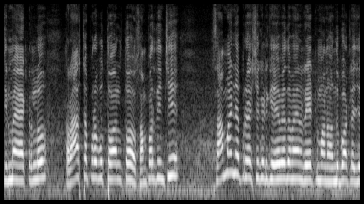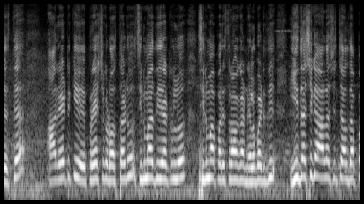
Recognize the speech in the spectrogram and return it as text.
సినిమా యాక్టర్లు రాష్ట్ర ప్రభుత్వాలతో సంప్రదించి సామాన్య ప్రేక్షకుడికి ఏ విధమైన రేట్లు మనం అందుబాటులో చేస్తే ఆ రేటుకి ప్రేక్షకుడు వస్తాడు. సినిమా థియేటర్లు సినిమా పరిశ్రమగా నిలబడింది. ఈ దశగా ఆలోచించాలి తప్ప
